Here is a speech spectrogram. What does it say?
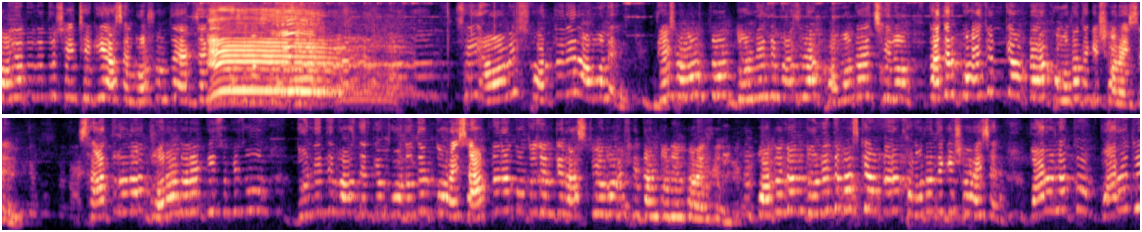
দলে দলে তো সেই ঠিকই আছেন রসুন তো এক জায়গায় সেই আওয়ামী সরকারের আমলে যে সমস্ত দুর্নীতিবাজরা ক্ষমতায় ছিল তাদের কয়জনকে আপনারা ক্ষমতা থেকে সরাইছেন? ছাত্ররা ধরা ধরা কিছু কিছু দুর্নীতিবাজদেরকে পদত্যাগ করাইছে। আপনারা কতজনকে রাষ্ট্রীয়ভাবে সিদ্ধান্ত নিয়ে করাইছেন? কতজন দুর্নীতিবাজকে আপনারা ক্ষমতা থেকে সরাইছেন বারো লক্ষ বারোটি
